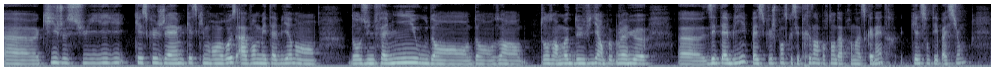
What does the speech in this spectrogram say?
euh, qui je suis, qu'est-ce que j'aime, qu'est-ce qui me rend heureuse, avant de m'établir dans, dans une famille ou dans, dans, un, dans un mode de vie un peu plus... Euh, euh, établi parce que je pense que c'est très important d'apprendre à se connaître, quelles sont tes passions, euh,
